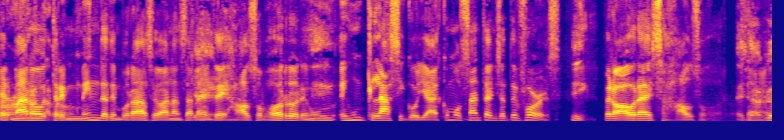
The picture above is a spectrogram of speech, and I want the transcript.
Hermano, tremenda temporada se va a lanzar la gente de House of Horror. Es un, es un clásico ya. Es como Santa en Shattered Forest. Sí. Pero ahora es House of Horror. O sea, Exacto,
